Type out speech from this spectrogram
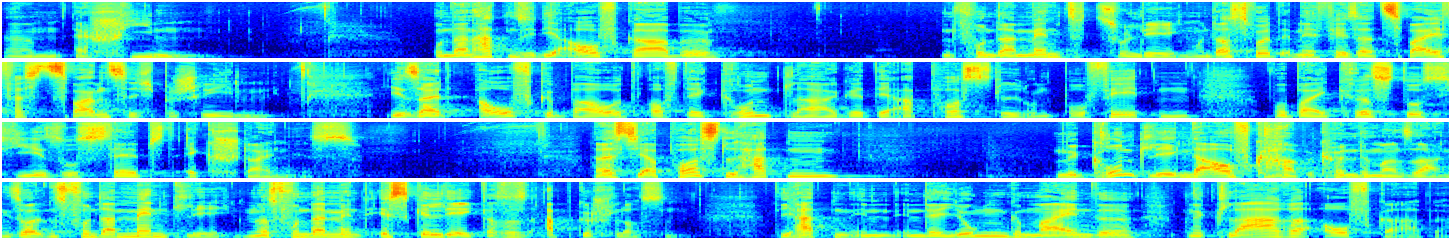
ähm, erschienen. Und dann hatten sie die Aufgabe, ein Fundament zu legen. Und das wird in Epheser 2, Vers 20 beschrieben. Ihr seid aufgebaut auf der Grundlage der Apostel und Propheten, wobei Christus Jesus selbst Eckstein ist. Das heißt, die Apostel hatten eine grundlegende Aufgabe, könnte man sagen. Die sollten das Fundament legen. Und das Fundament ist gelegt, das ist abgeschlossen. Die hatten in, in der jungen Gemeinde eine klare Aufgabe.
